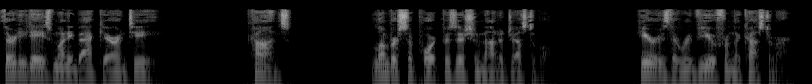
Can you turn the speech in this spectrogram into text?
30 days money back guarantee. Cons. Lumbar support position not adjustable. Here is the review from the customer.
